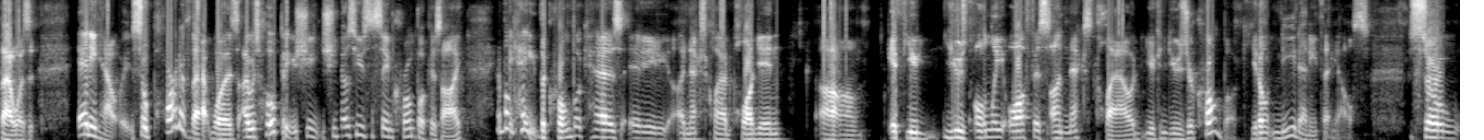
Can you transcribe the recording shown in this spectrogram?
that was it. Anyhow, so part of that was I was hoping she she does use the same Chromebook as I. I'm like, hey, the Chromebook has a, a Nextcloud plugin. Um, if you use OnlyOffice on Nextcloud, you can use your Chromebook. You don't need anything else. So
